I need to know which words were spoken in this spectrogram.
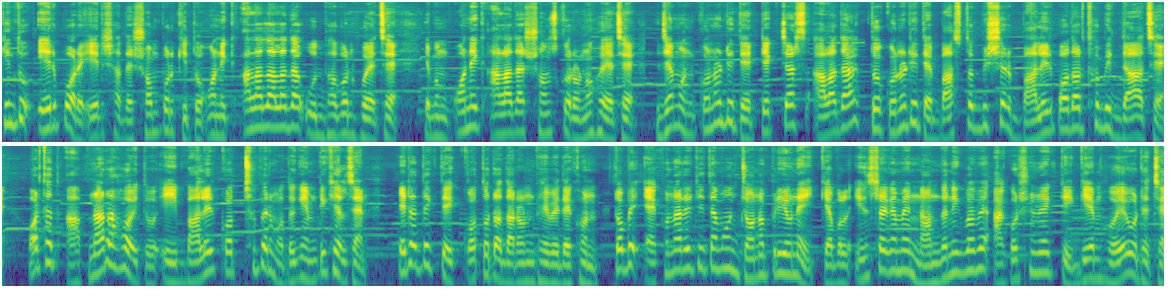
কিন্তু এরপরে এর সাথে সম্পর্কিত অনেক আলাদা আলাদা উদ্ভাবন হয়েছে এবং অনেক আলাদা সংস্করণও হয়েছে। যেমন কোনোটিতে টেকচার্স আলাদা, তো কোনোটিতে বাস্তব বিশ্বের বালির পদার্থবিদ্যা আছে। অর্থাৎ আপনারা হয়তো এই বালির কচ্ছপের মতো গেমটি খেলছেন। এটা দেখতে কতটা দারুণ ভেবে দেখুন। তবে এখন আর এটি তেমন জনপ্রিয় নেই, কেবল ইনস্টাগ্রামে নান্দনিকভাবে আকর্ষণীয় একটি গেম হয়ে উঠেছে।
